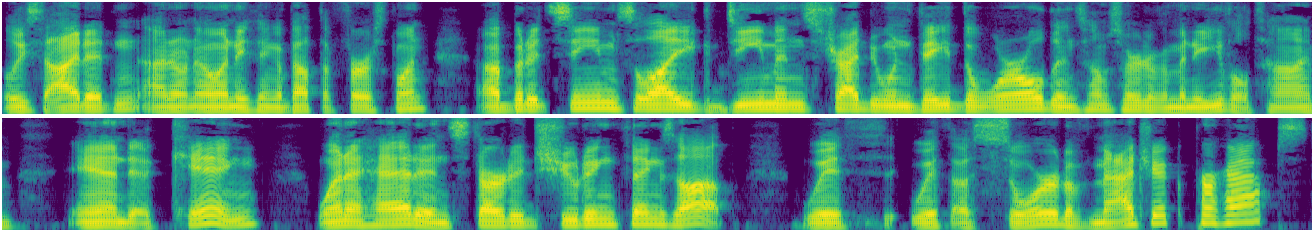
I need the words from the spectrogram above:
At least I didn't. I don't know anything about the first one. Uh, but it seems like demons tried to invade the world in some sort of a medieval time, and a king went ahead and started shooting things up with with a sword of magic, perhaps.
